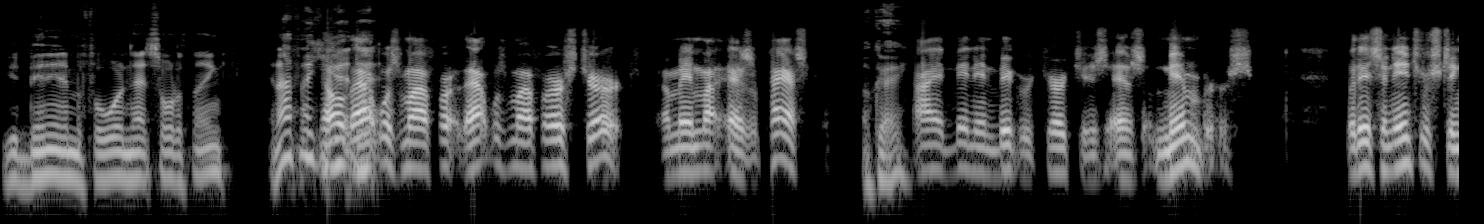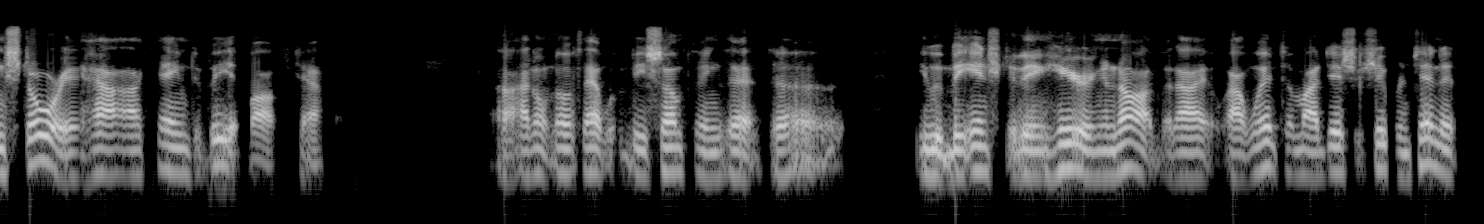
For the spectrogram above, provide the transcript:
you'd been in before, and that sort of thing. And I think no, that, that, was my fir- that was my first church. I mean, my, as a pastor. Okay. I had been in bigger churches as members, but it's an interesting story how I came to be at Boggs Chapel. Uh, I don't know if that would be something that uh, you would be interested in hearing or not. But I, I went to my district superintendent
